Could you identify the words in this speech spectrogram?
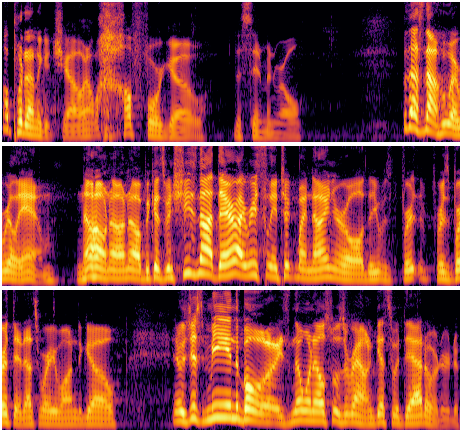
I'll put on a good show and I'll, I'll forego the cinnamon roll. But that's not who I really am. No, no, no. Because when she's not there, I recently took my nine year old. He was for his birthday. That's where he wanted to go. It was just me and the boys. No one else was around. Guess what Dad ordered?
